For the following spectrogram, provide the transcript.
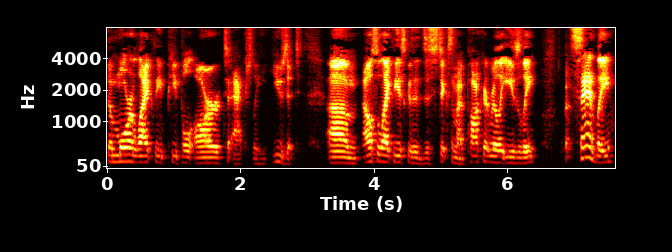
the more likely people are to actually use it. Um, I also like these because it just sticks in my pocket really easily. But sadly,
